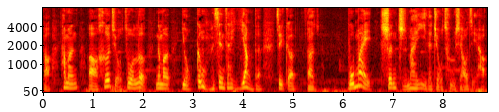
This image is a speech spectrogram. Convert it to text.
啊！他们啊喝酒作乐，那么有跟我们现在一样的这个呃不卖身只卖艺的酒醋小姐哈，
